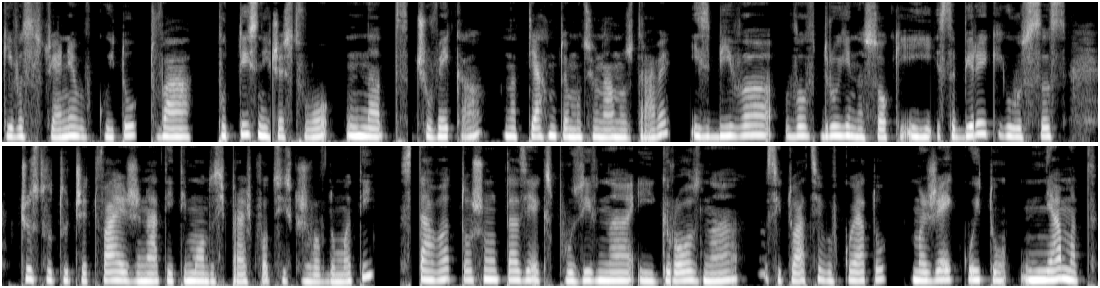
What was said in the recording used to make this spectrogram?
такива състояния, в които това потисничество над човека, над тяхното емоционално здраве, избива в други насоки. И събирайки го с чувството, че това е жената и ти мога да си правиш каквото си искаш в дома ти, става точно тази експлозивна и грозна ситуация, в която мъже, които нямат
